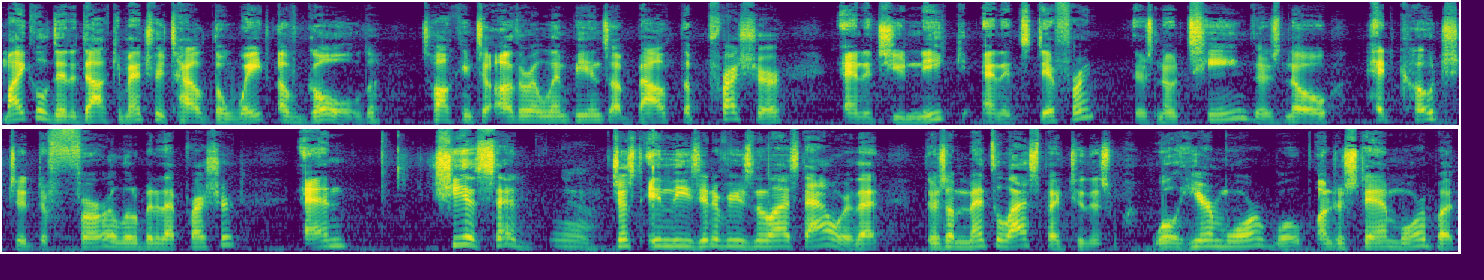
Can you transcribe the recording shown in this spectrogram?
Michael did a documentary titled The Weight of Gold, talking to other Olympians about the pressure. And it's unique and it's different. There's no team, there's no head coach to defer a little bit of that pressure. And she has said just in these interviews in the last hour that there's a mental aspect to this. We'll hear more, we'll understand more, but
